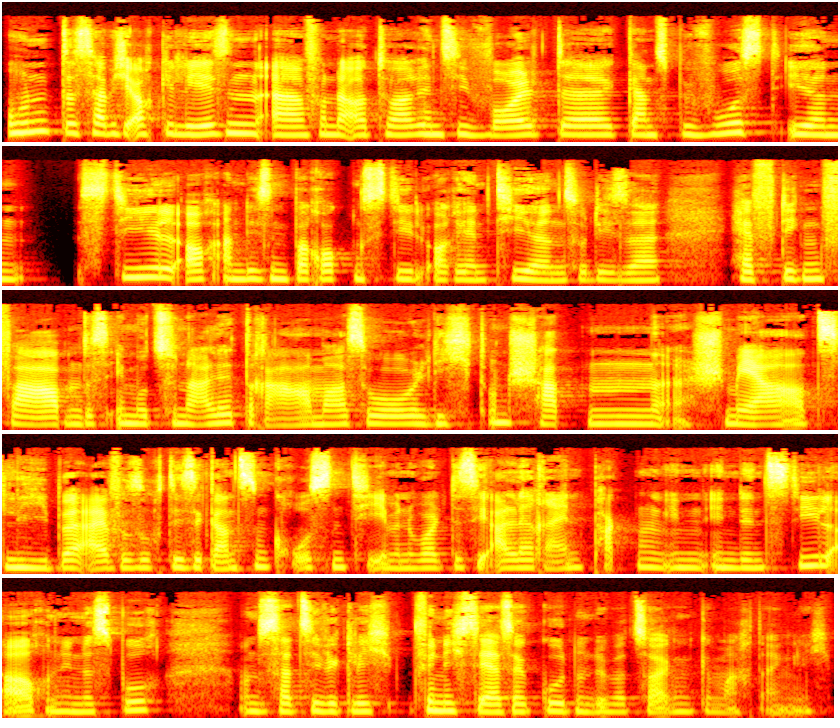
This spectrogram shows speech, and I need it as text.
Und das habe ich auch gelesen äh, von der Autorin, sie wollte ganz bewusst ihren Stil auch an diesem barocken Stil orientieren, so diese heftigen Farben, das emotionale Drama, so Licht und Schatten, Schmerz, Liebe, Eifersucht, diese ganzen großen Themen, wollte sie alle reinpacken in, in den Stil auch und in das Buch. Und das hat sie wirklich, finde ich, sehr, sehr gut und überzeugend gemacht eigentlich.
